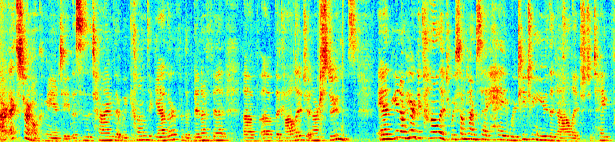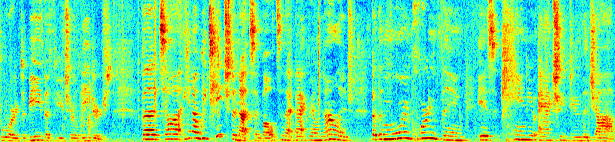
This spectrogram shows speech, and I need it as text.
our external community. This is a time that we come together for the benefit of, of the college and our students. And you know, here at the college, we sometimes say, hey, we're teaching you the knowledge to take forward, to be the future leaders. But, uh, you know, we teach the nuts and bolts and that background knowledge, but the more important thing is can you actually do the job?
